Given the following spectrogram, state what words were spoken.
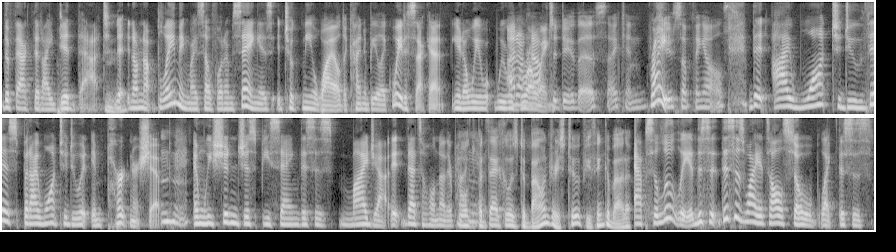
the fact that I did that. Mhm. And I'm not blaming myself. What I'm saying is it took me a while to kind of be like, wait a second, you know, we we were I don't growing have to do this. I can Right. choose something else. that I want to do this, but I want to do it in partnership. Mhm. And we shouldn't just be saying this is my job. It, that's a whole nother Well, but that goes to boundaries too, if you think about it. Absolutely. And this is this is why it's also like this is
